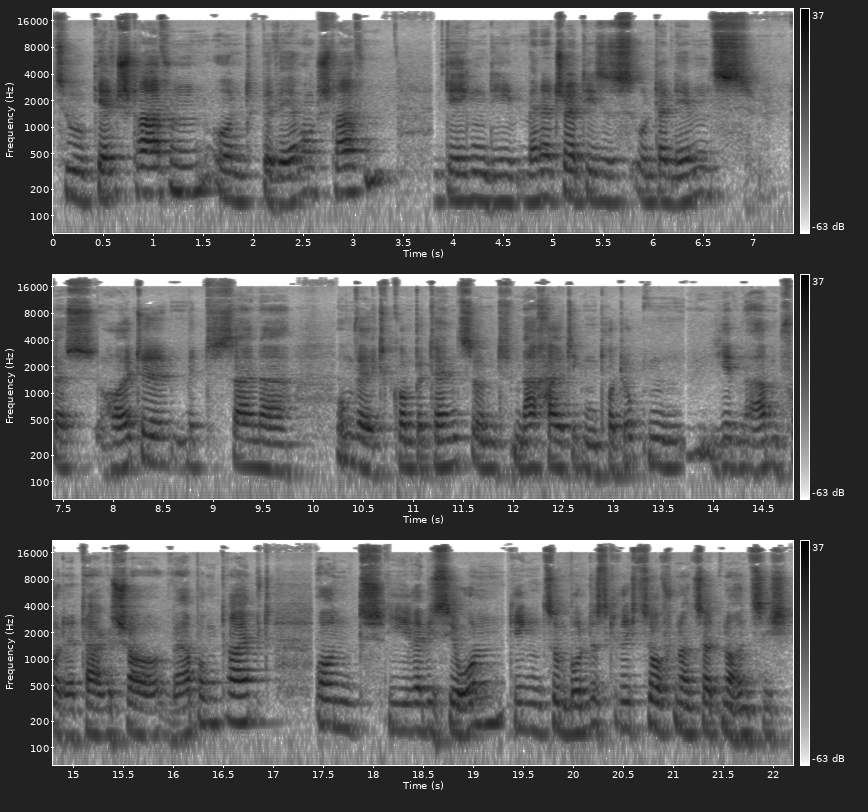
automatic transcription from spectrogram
zu Geldstrafen und Bewährungsstrafen gegen die Manager dieses Unternehmens, das heute mit seiner Umweltkompetenz und nachhaltigen Produkten jeden Abend vor der Tagesschau Werbung treibt und die Revision ging zum Bundesgerichtshof 1990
